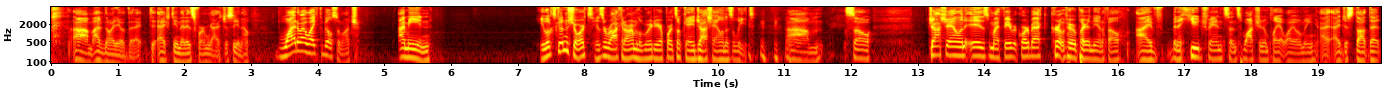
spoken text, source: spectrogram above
um, I have no idea what the actual team that is for him, guys. Just so you know, why do I like the Bill so much? I mean, he looks good in shorts. He has a rocket arm. The LaGuardia Airport's okay. Josh Allen is elite. um, so Josh Allen is my favorite quarterback, currently favorite player in the NFL. I've been a huge fan since watching him play at Wyoming. I, I just thought that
